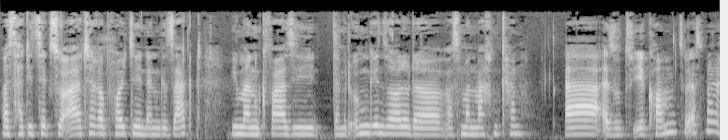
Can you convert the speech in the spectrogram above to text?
Was hat die Sexualtherapeutin denn gesagt, wie man quasi damit umgehen soll oder was man machen kann? Äh, also zu ihr kommen zuerst mal.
